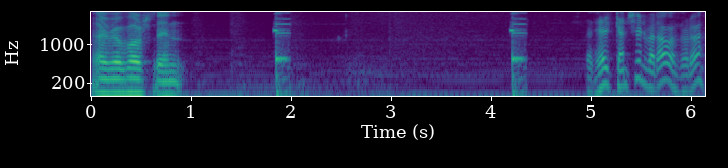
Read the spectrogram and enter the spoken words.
Kann ich mir vorstellen. Das hält ganz schön was aus, oder?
